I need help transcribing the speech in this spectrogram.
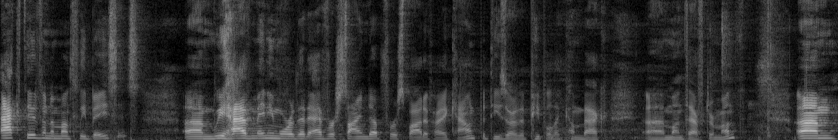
active on a monthly basis. Um, we have many more that ever signed up for a Spotify account, but these are the people that come back uh, month after month. Um,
